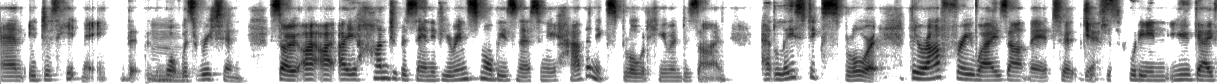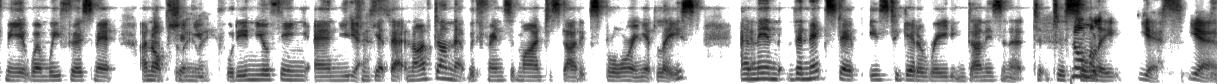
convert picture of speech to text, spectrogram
and it just hit me that what Mm. was written. So I, I, I 100%, if you're in small business and you haven't explored human design, at least explore it. There are free ways, aren't there, to, to, Yes. put in. You gave me it when we first met an option. You put in your thing and you can get that. And I've done that with friends of mine to start exploring at least. And then the next step is to get a reading done, isn't it? To, to sort of- normally yes yeah.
